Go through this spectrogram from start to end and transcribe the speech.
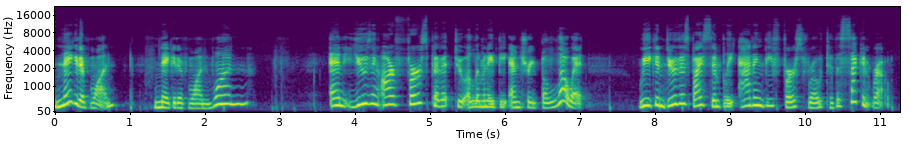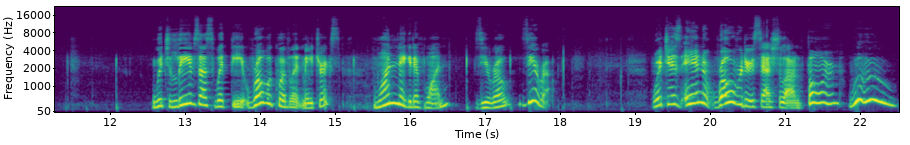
negative 1, negative 1, 1. And using our first pivot to eliminate the entry below it, we can do this by simply adding the first row to the second row, which leaves us with the row equivalent matrix 1, negative 1, 0, 0, which is in row reduced echelon form. Woohoo!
